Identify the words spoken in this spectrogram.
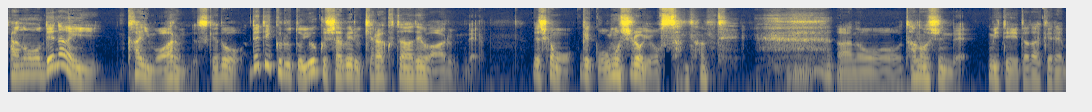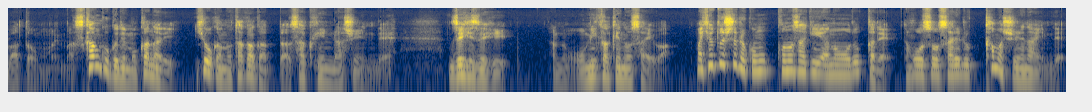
あの、出ない回もあるんですけど、出てくるとよく喋るキャラクターではあるんで、で、しかも結構面白いおっさんなんで、あの、楽しんで見ていただければと思います。韓国でもかなり評価の高かった作品らしいんで、ぜひぜひ、あの、お見かけの際は、まあ、ひょっとしたらこのこの先、あの、どっかで放送されるかもしれないんで、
